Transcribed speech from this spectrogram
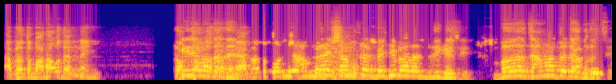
আপনারা তো বাধাও দেন নাই। আমরাই সবচেয়ে বেশি বাধা দিতে গেছি। জামাত এটা করেছে।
